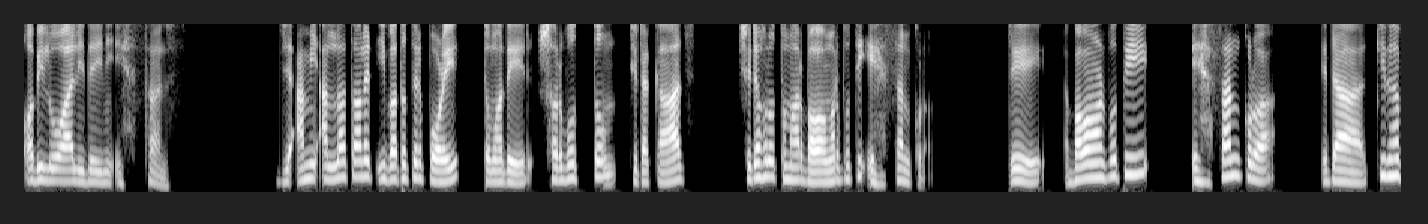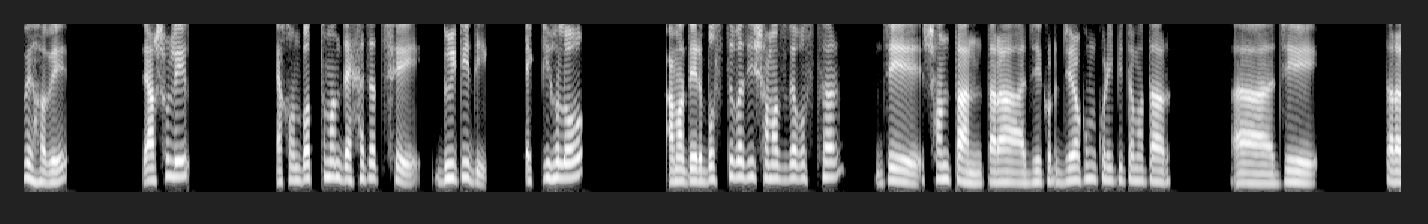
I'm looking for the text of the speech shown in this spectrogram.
অবিল ওয়ালিদাইনি ইহসানস। যে আমি আল্লাহ তাআলার ইবাদতের পরে তোমাদের সর্বোত্তম যেটা কাজ সেটা হলো তোমার বাবা মার প্রতি এহসান করা। যে বাবা মার প্রতি এহসান করা এটা কীভাবে হবে? আসলে এখন বর্তমান দেখা যাচ্ছে দুইটি দিক। একটি হলো আমাদের বস্তুবাদী সমাজ ব্যবস্থার যে সন্তান তারা যে যেরকম করে পিতামাতার আহ, যে তারা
